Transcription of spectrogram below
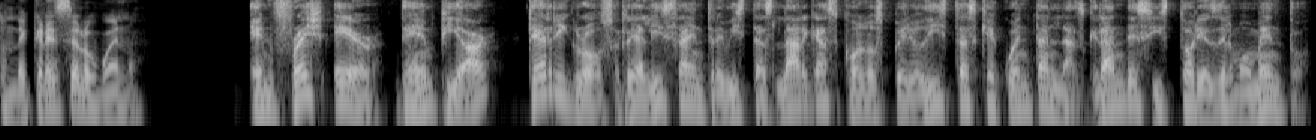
donde crece lo bueno. En Fresh Air de NPR, Terry Gross realiza entrevistas largas con los periodistas que cuentan las grandes historias del momento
